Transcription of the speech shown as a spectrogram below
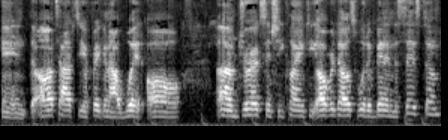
in the autopsy of figuring out what all um, drugs and she claimed he overdosed would have been in the system.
